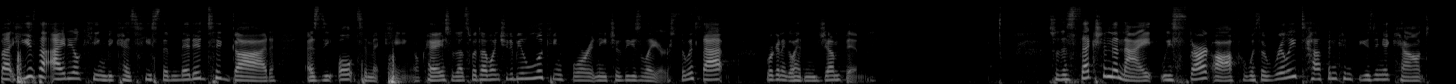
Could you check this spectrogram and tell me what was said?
But he's the ideal king because he submitted to God as the ultimate king, okay? So that's what I want you to be looking for in each of these layers. So with that, we're going to go ahead and jump in. So, this section tonight, we start off with a really tough and confusing account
